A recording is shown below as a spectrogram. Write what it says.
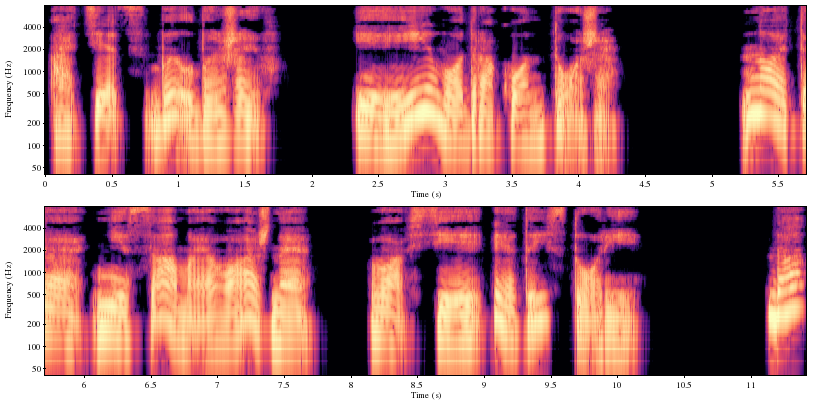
отец был бы жив. И его дракон тоже. Но это не самое важное во всей этой истории. Да?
